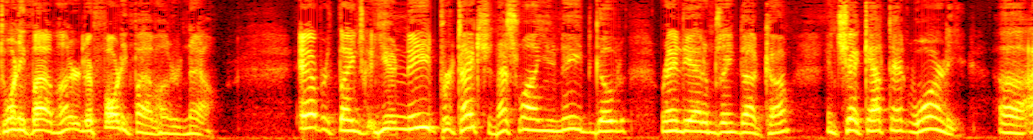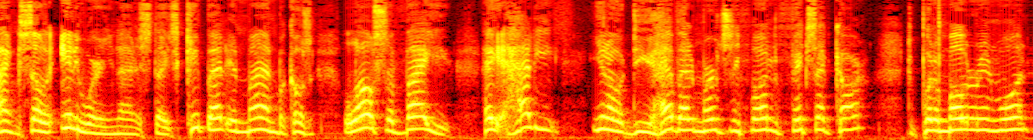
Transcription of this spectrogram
twenty five hundred. They're forty five hundred now. Everything's you need protection. That's why you need to go to randyadamsinc.com and check out that warranty. Uh, I can sell it anywhere in the United States. Keep that in mind because loss of value. Hey, how do you, you know, do you have that emergency fund to fix that car? To put a motor in one?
